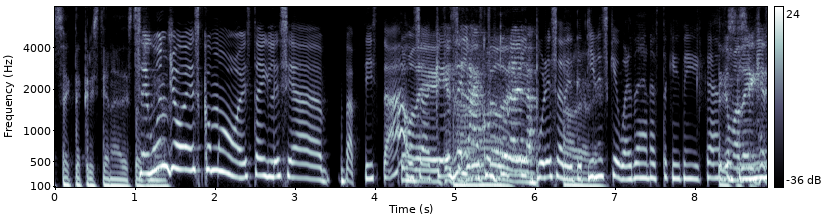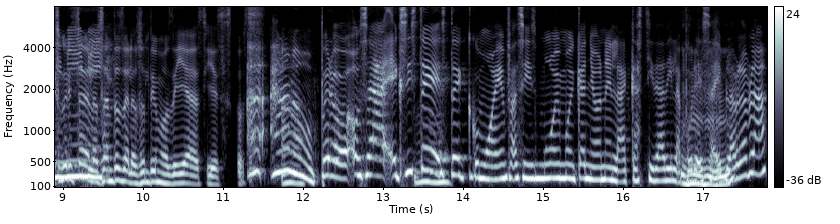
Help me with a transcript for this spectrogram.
secta cristiana de Estados según Unidos? yo es como esta iglesia baptista, o sea, que, es de la cultura de, la pureza, de te tienes que guardar hasta que te casas. como de Jesucristo de los santos de los últimos días y esas cosas. Ah, ah no, pero, o sea, existe este como énfasis muy, muy cañón en la castidad y la pureza y bla, bla, bla.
